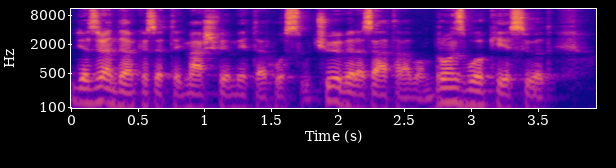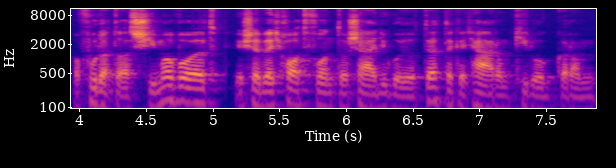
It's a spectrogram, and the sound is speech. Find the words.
Ugye ez rendelkezett egy másfél méter hosszú csővel, ez általában bronzból készült, a furata az sima volt, és ebbe egy 6 fontos ágyúgolyót tettek, egy 3 kg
